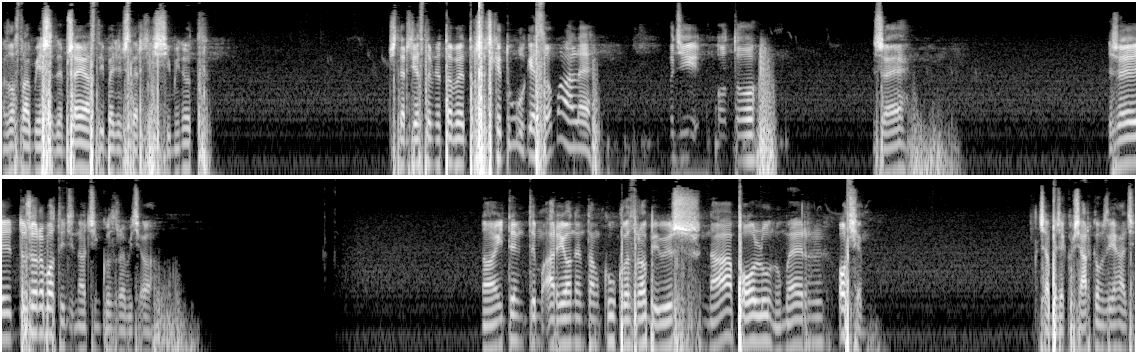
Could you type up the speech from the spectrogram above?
Został mi jeszcze ten przejazd i będzie 40 minut. 40-minutowe troszeczkę długie są, ale chodzi o to, że że dużo roboty idzie na odcinku zrobić, o. No i tym, tym Arionem tam kółko zrobił już na polu numer 8. Trzeba będzie kosiarką zjechać,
